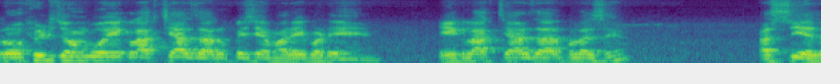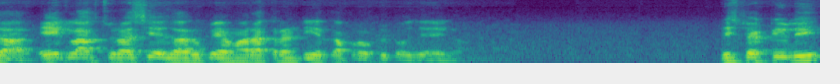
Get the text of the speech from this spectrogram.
प्रॉफिट जो वो एक लाख चार हज़ार रुपये से हमारे बढ़े हैं। एक लाख चार हज़ार प्लस है, अस्सी हज़ार। एक लाख चौरासी हज़ार रुपये हमारा करंट ईयर का प्रॉफिट हो जाएगा। Respectively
